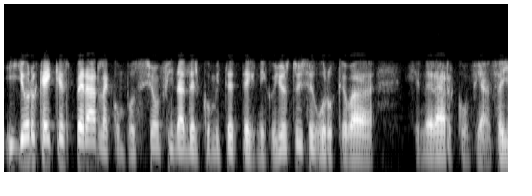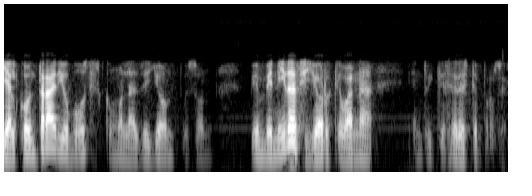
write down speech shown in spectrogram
Y yo creo que hay que esperar la composición final del comité técnico. Yo estoy seguro que va a generar confianza. Y al contrario, voces como las de John pues son bienvenidas y yo creo que van a enriquecer este proceso.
